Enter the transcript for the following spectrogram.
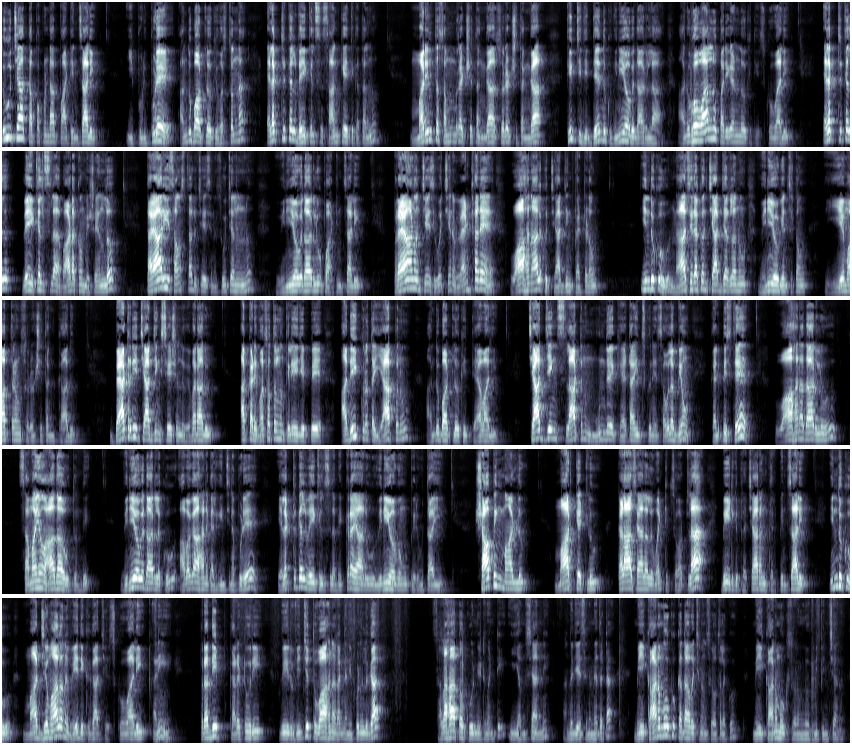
తూచా తప్పకుండా పాటించాలి. ఇప్పుడిప్పుడే అందుబాటులోకి వస్తున్న ఎలక్ట్రికల్ వెహికల్స్ సాంకేతికతలను మరింత సంరక్షితంగా సురక్షితంగా తీర్చిదిద్దేందుకు వినియోగదారుల అనుభవాలను పరిగణలోకి తీసుకోవాలి. ఎలక్ట్రికల్ వెహికల్స్ల వాడకం విషయంలో తయారీ సంస్థలు చేసిన సూచనలను వినియోగదారులు పాటించాలి. ప్రయాణం చేసి వచ్చిన వెంటనే వాహనాలకు ఛార్జింగ్ పెట్టడం ఇందుకు నాసిరకం ఛార్జర్లను వినియోగించటం ఏమాత్రం సురక్షితం కాదు. బ్యాటరీ ఛార్జింగ్ స్టేషన్ల వివరాలు అక్కడి వసతులను తెలియజెప్పే అధీకృత యాప్ను అందుబాటులోకి తేవాలి. ఛార్జింగ్ స్లాట్ను ముందే కేటాయించుకునే సౌలభ్యం కల్పిస్తే వాహనదారులు సమయం ఆదా అవుతుంది. వినియోగదారులకు అవగాహన కలిగించినప్పుడే ఎలక్ట్రికల్ వెహికల్స్ల విక్రయాలు వినియోగం పెరుగుతాయి. షాపింగ్ మాళ్ళు మార్కెట్లు కళాశాలలు వంటి చోట్ల వీటికి ప్రచారం కల్పించాలి. ఇందుకు మాధ్యమాలను వేదికగా చేసుకోవాలి అని ప్రదీప్ కరటూరి వీరు విద్యుత్ వాహన రంగ నిపుణులుగా సలహాతో కూడినటువంటి ఈ అంశాన్ని అందజేసిన మీదట మీ కానమోకు కథ వచ్చిన శ్రోతలకు మీ కానమోకు స్వరంలో వినిపించాను.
